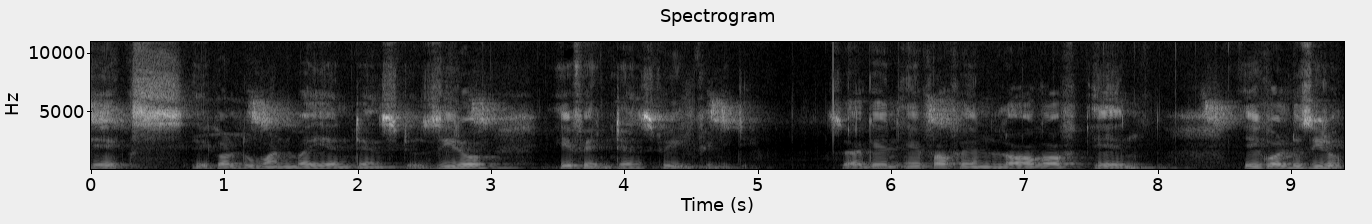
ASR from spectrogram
x equal to 1 by n tends to 0 if n tends to infinity. So again f of n log of n equal to 0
